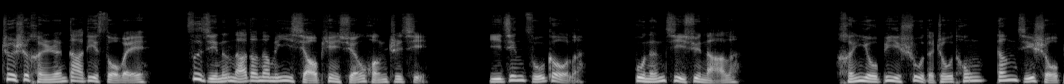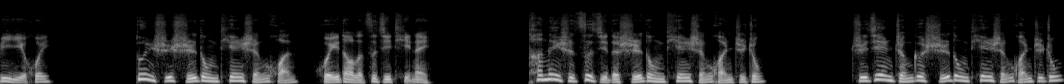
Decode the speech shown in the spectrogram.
这是狠人大帝所为，自己能拿到那么一小片玄黄之气，已经足够了，不能继续拿了。很有避数的周通当即手臂一挥，顿时十洞天神环回到了自己体内。他内是自己的十洞天神环之中，只见整个十洞天神环之中，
